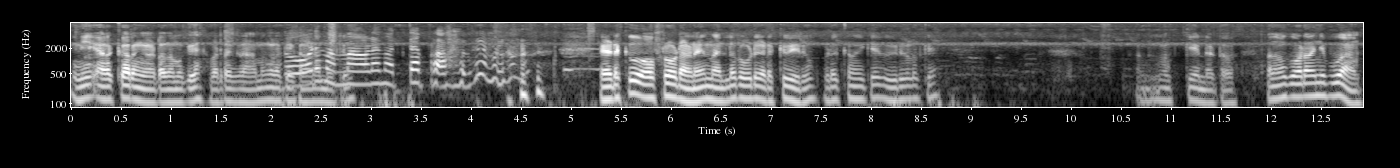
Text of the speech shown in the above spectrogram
ഇനി ഇറക്കിറങ്ങാം കേട്ടോ നമുക്ക്. ഇവിടുത്തെ ഗ്രാമങ്ങളൊക്കെ കാണാൻ പറ്റും. ഇടയ്ക്ക് ഓഫ് റോഡാണ്. നല്ല റോഡ് ഇടയ്ക്ക് വരും. ഇവിടെയൊക്കെ നോക്കിയാൽ വീടുകളൊക്കെ ഒക്കെ ഉണ്ട് കേട്ടോ. അപ്പം നമുക്ക് ഓടാൻ കഴിഞ്ഞ് പോവാം.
